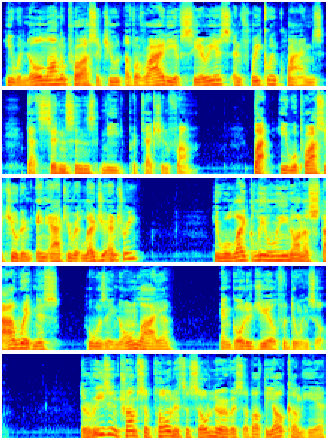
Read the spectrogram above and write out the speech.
he would no longer prosecute a variety of serious and frequent crimes that citizens need protection from. But he will prosecute an inaccurate ledger entry. He will likely lean on a star witness who was a known liar and go to jail for doing so. The reason Trump's opponents are so nervous about the outcome here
